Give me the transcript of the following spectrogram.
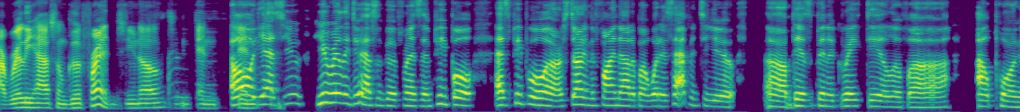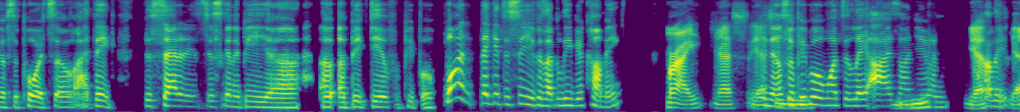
I really have some good friends, you know, and oh and, yes, you you really do have some good friends, and people as people are starting to find out about what has happened to you, uh, there's been a great deal of uh, outpouring of support. So I think this Saturday is just going to be uh, a a big deal for people. One, they get to see you because I believe you're coming. Right. Yes. Yes. You know, indeed. so people want to lay eyes on you mm-hmm. and yeah, probably yeah,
